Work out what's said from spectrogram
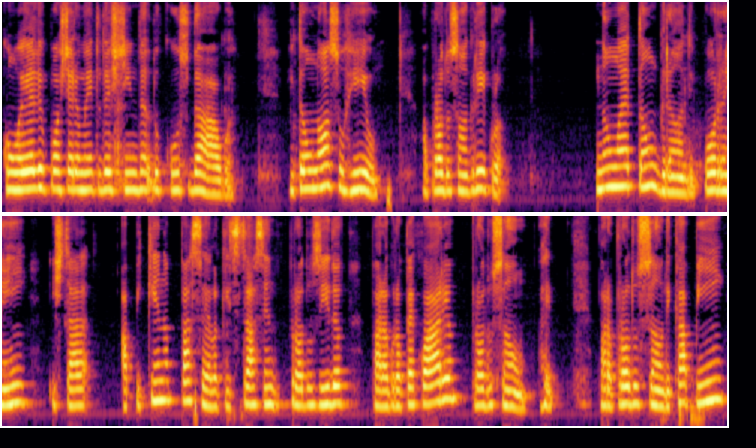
com ele posteriormente o destino do curso da água. Então, o nosso rio, a produção agrícola, não é tão grande, porém está a pequena parcela que está sendo produzida para agropecuária, produção para produção de capim,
